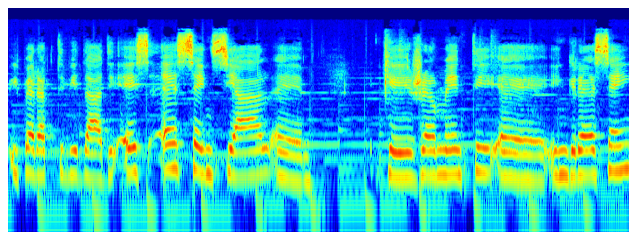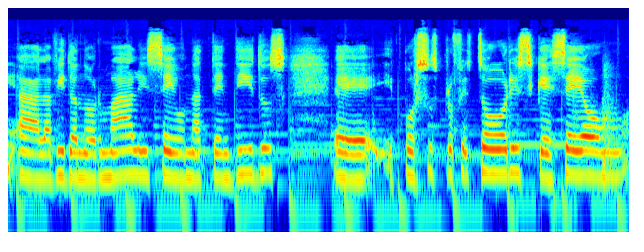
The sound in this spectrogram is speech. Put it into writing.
hiperatividade, é essencial que realmente eh, ingressem à vida normal e sejam atendidos eh, por seus professores, que sejam,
